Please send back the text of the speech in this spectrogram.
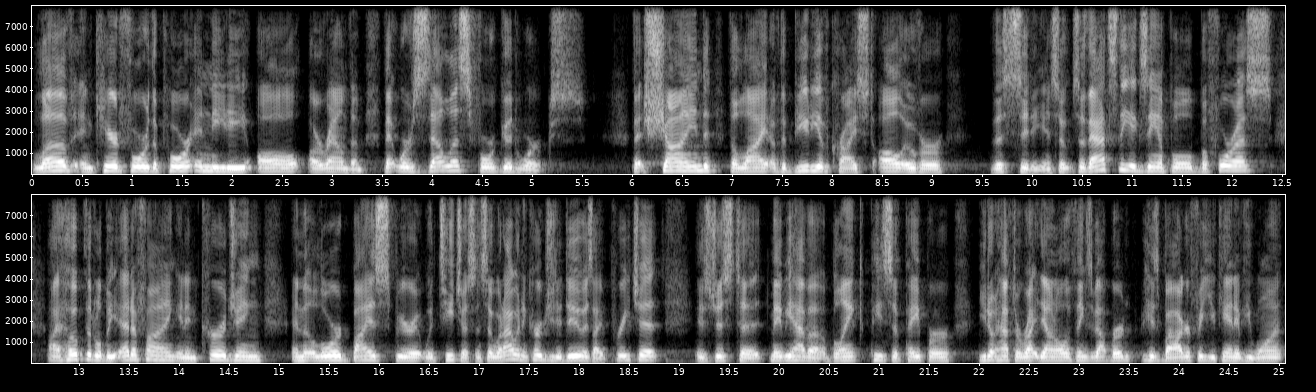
loved and cared for the poor and needy all around them, that were zealous for good works, that shined the light of the beauty of Christ all over the city. And so, so that's the example before us. I hope that it'll be edifying and encouraging, and the Lord, by His Spirit, would teach us. And so, what I would encourage you to do as I preach it is just to maybe have a blank piece of paper. You don't have to write down all the things about his biography. You can if you want,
